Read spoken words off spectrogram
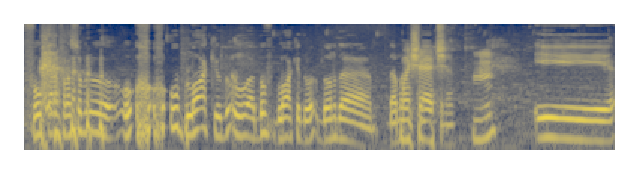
Foi o cara falar sobre o, o, o, Bloch, o, o Adolfo Bloch, do, dono da, da Manchete, Manchete. né? Uhum. E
